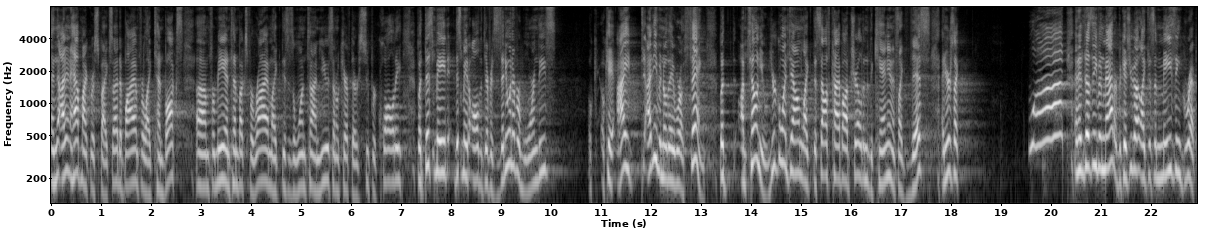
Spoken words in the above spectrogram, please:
and I didn't have micro spikes, so I had to buy them for like 10 bucks um, for me and 10 bucks for Rye. I'm like, this is a one time use. I don't care if they're super quality. But this made, this made all the difference. Has anyone ever worn these? Okay, okay I, I didn't even know they were a thing. But I'm telling you, you're going down like the South Kaibab Trail into the canyon, it's like this, and you're just like, what? And it doesn't even matter because you got like this amazing grip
